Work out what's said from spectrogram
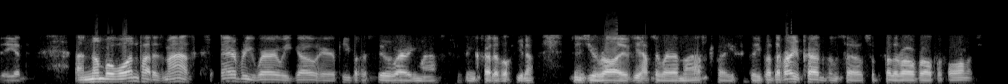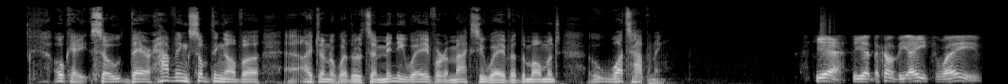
see. And and number one, Pat, is masks. Everywhere we go here, people are still wearing masks. It's incredible. You know, as soon as you arrive, you have to wear a mask, basically. But they're very proud of themselves for their overall performance. Okay, so they're having something of a, uh, don't know whether it's a mini wave or a maxi wave at the moment. What's happening? Yeah, the the kind of the eighth wave.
